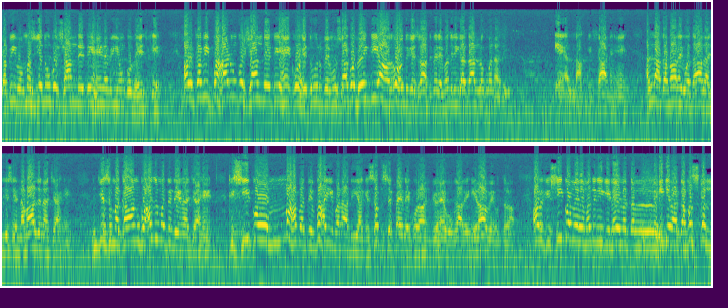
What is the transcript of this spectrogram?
کبھی وہ مسجدوں کو شان دیتے ہیں نبیوں کو بھیج کے، اور کبھی پہاڑوں کو شان دیتے ہیں۔ کوہ دور پہ موسا کو بھیج دیا اور عہد کے ساتھ میرے مدنی کا تعلق بنا دیا۔ یہ اللہ کی شان ہے۔ اللہ تبارک و تعالی جسے نوازنا چاہیں، جس مقام کو عظمت دینا چاہیں، کسی کو محبت واہی بنا دیا کہ سب سے پہلے قرآن جو ہے وہ گارے ہرا میں اترا، اور کسی کو میرے مدنی کی لہلت الحجرا کا مسکن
